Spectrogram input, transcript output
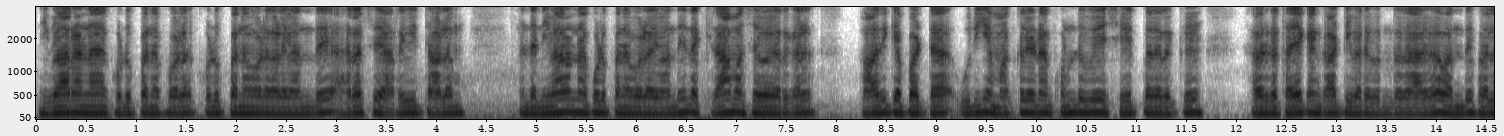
நிவாரண கொடுப்பன போல கொடுப்பனவுகளை வந்து அரசு அறிவித்தாலும் அந்த நிவாரண கொடுப்பனவுகளை வந்து இந்த கிராம சேவகர்கள் பாதிக்கப்பட்ட உரிய மக்களிடம் கொண்டு போய் சேர்ப்பதற்கு அவர்கள் தயக்கம் காட்டி வருகின்றதாக வந்து பல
